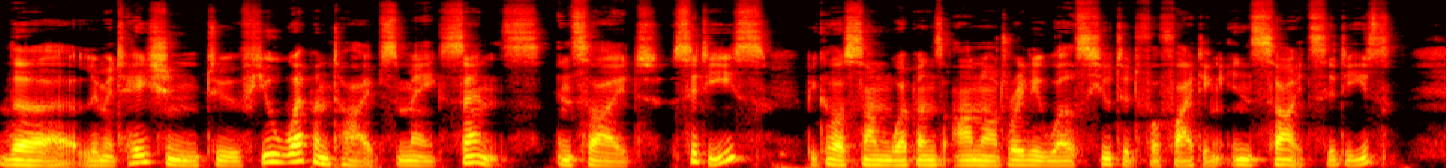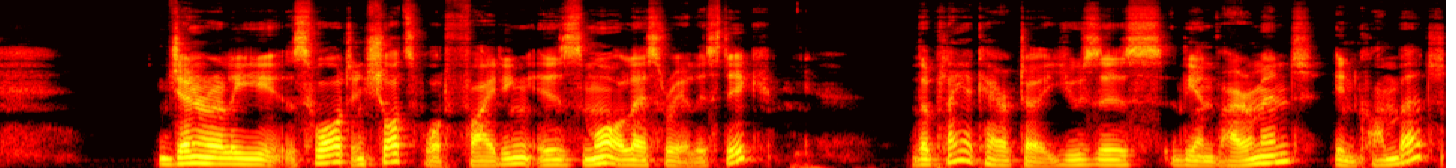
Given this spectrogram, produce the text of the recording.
The limitation to few weapon types makes sense inside cities, because some weapons are not really well suited for fighting inside cities. Generally, sword and short sword fighting is more or less realistic. The player character uses the environment in combat,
